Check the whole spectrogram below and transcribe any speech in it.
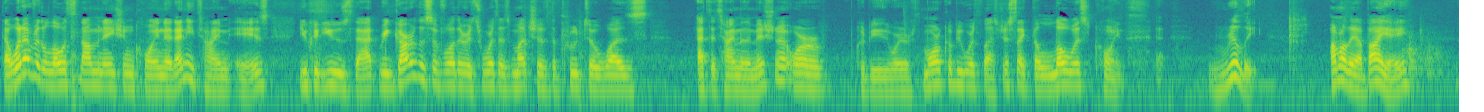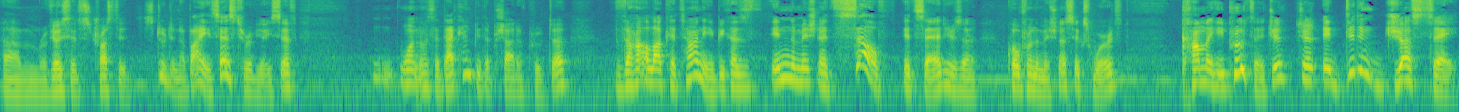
that whatever the lowest denomination coin at any time is, you could use that regardless of whether it's worth as much as the pruta was at the time of the Mishnah, or could be worth more, could be worth less. Just like the lowest coin. Really, Amarle Abaye, um, Rav Yosef's trusted student Abaye, says to Rav Yosef one said that can't be the pshat of pruta. The ketani, because in the Mishnah itself it said, here's a quote from the Mishnah, six words, kama hi pruta. It didn't just say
